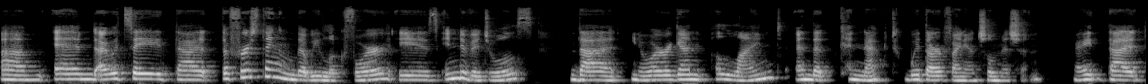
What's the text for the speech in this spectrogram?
Um, and I would say that the first thing that we look for is individuals that, you know, are again aligned and that connect with our financial mission, right? That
